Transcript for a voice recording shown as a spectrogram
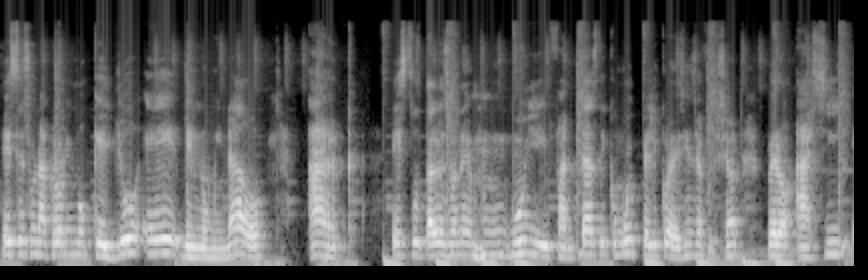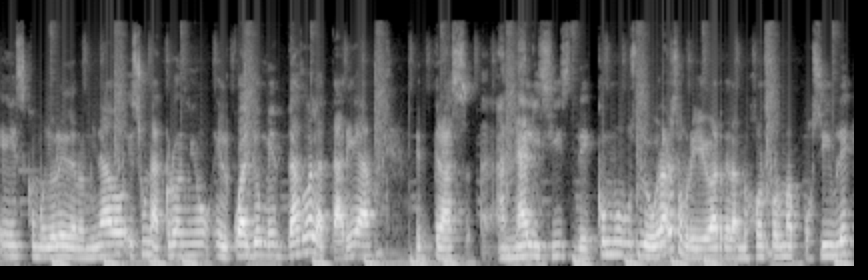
Este es un acrónimo que yo he denominado ARC esto tal vez suene muy fantástico, muy película de ciencia ficción, pero así es como yo lo he denominado. Es un acrónimo el cual yo me he dado a la tarea tras análisis de cómo lograr sobrellevar de la mejor forma posible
